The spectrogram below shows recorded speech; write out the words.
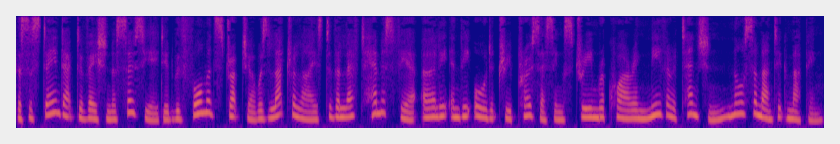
the sustained activation associated with formant structure was lateralized to the left hemisphere early in the auditory processing stream, requiring neither attention nor semantic mapping.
